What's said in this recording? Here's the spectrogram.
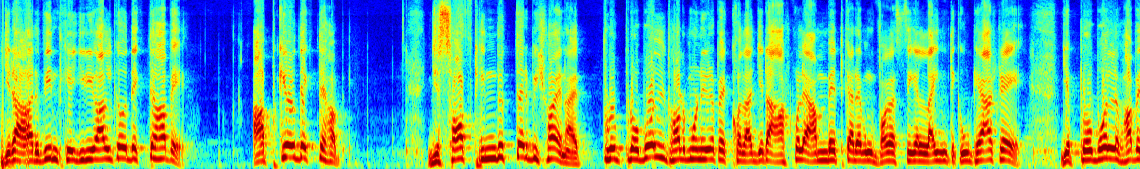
যেটা অরবিন্দ কেজরিওয়ালকেও দেখতে হবে, আপকেও দেখতে হবে। যে সফট হিন্দুত্বের বিষয় নয় প্রবল ধর্মনিরপেক্ষতা, যেটা আসলে আম্বেদকর এবং ভগৎ সিংয়ের লাইন থেকে উঠে আসে, যে প্রবলভাবে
